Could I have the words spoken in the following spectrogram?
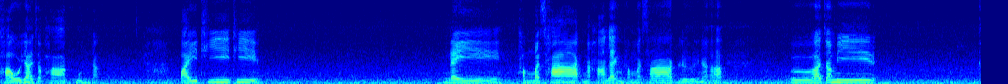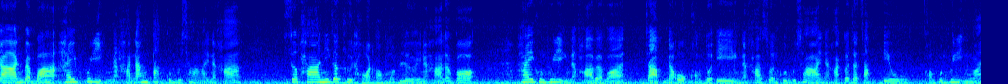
เขาอยากจะพาคุณนะไปที่ที่ ในธรรมชาตินะคะ แหล่งธรรมชาติเลยนะคะเอออาจจะมีการแบบว่าให้ผู้หญิงนะคะ นั่งตักคุณผู้ชายนะคะ เสื้อผ้านี่ก็คือถอดออกหมดเลยนะคะ แล้วก็ ให้คุณผู้หญิงนะคะแบบว่าจับหน้าอกของตัวเองนะคะ ส่วนคุณผู้ชายนะคะ ก็จะจับเอวของคุณผู้หญิงไว้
